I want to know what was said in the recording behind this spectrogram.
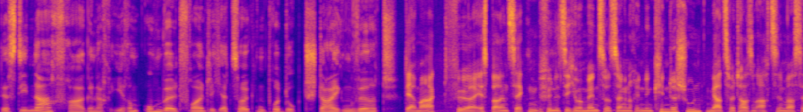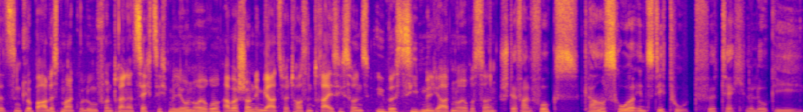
dass die Nachfrage nach ihrem umweltfreundlich erzeugten Produkt steigen wird. Der Markt für essbare Insekten befindet sich im Moment sozusagen noch in den Kinderschuhen. Im Jahr 2018 war es jetzt ein globales Marktvolumen von 360 Millionen Euro, aber schon im Jahr 2030 sollen es über 7 Milliarden Euro sein. Stefan Fuchs, Karlsruher Institut für Technologie.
